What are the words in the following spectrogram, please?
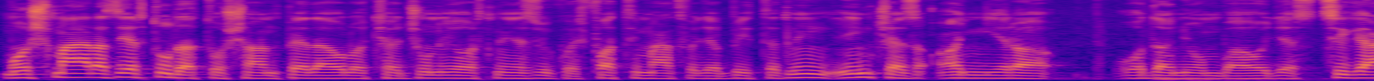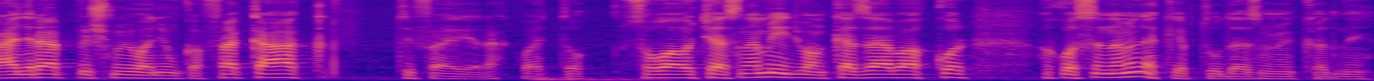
Most már azért tudatosan, például, hogyha a Juniort nézzük, vagy Fatimát, vagy a Bitet, nincs ez annyira oda nyomva, hogy ez cigányrep, és mi vagyunk a fekák, ti fehérek vagytok. Szóval, hogyha ez nem így van kezelve, akkor, akkor szerintem mindenképp tud ez működni.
